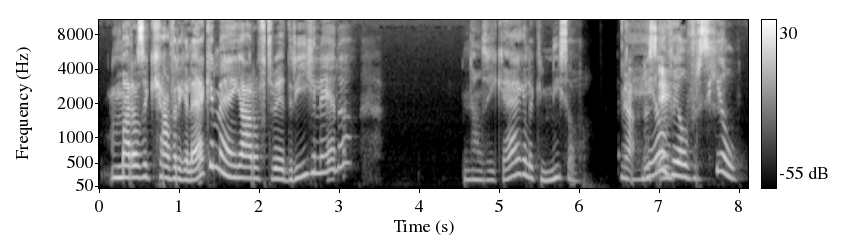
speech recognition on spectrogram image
maar als ik ga vergelijken met een jaar of twee, drie geleden, dan zie ik eigenlijk niet zo ja, dus heel veel verschil.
